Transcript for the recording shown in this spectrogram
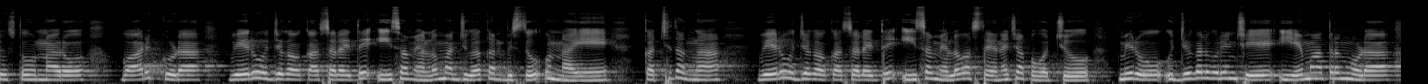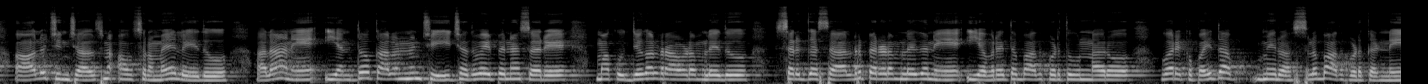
చూస్తూ ఉన్నారో వారికి కూడా వేరు ఉద్యోగ అవకాశాలు అయితే ఈ సమయంలో మంచిగా కనిపిస్తూ ఉన్నాయి. ఖచ్చితంగా వేరే ఉద్యోగ అవకాశాలు అయితే ఈ సమయంలో వస్తాయనే చెప్పవచ్చు. మీరు ఉద్యోగాల గురించి ఏమాత్రం కూడా ఆలోచించాల్సిన అవసరమే లేదు. అలానే ఎంతో కాలం నుంచి చదువు అయిపోయినా సరే మాకు ఉద్యోగాలు రావడం లేదు. సరిగ్గా శాలరీ పెరగడం లేదని ఎవరైతే బాధపడుతూ ఉన్నారో వారికపై మీరు అస్సలు బాధపడకండి.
